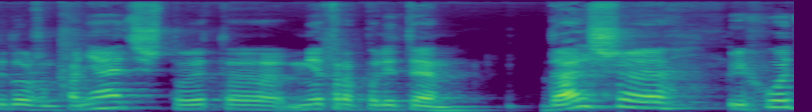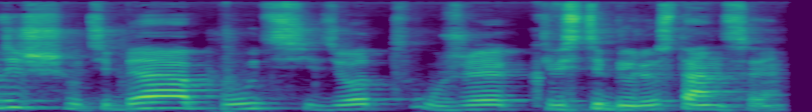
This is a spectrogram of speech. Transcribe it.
Ты должен понять, что это метрополитен. Дальше приходишь, у тебя путь идет уже к вестибюлю станции.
